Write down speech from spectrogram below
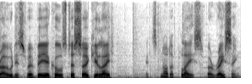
Road is for vehicles to circulate. It's not a place for racing.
